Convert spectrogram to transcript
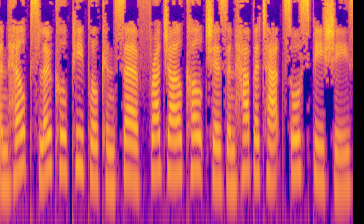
and helps local people conserve fragile cultures and habitats or species.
